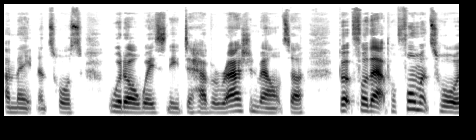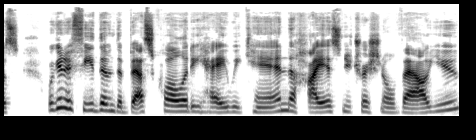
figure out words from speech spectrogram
a, maintenance horse would always need to have a ration balancer. But for that performance horse, we're going to feed them the best quality hay we can, the highest nutritional value,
